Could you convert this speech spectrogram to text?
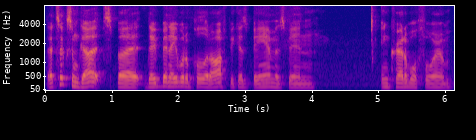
that took some guts, but they've been able to pull it off because Bam has been incredible for him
